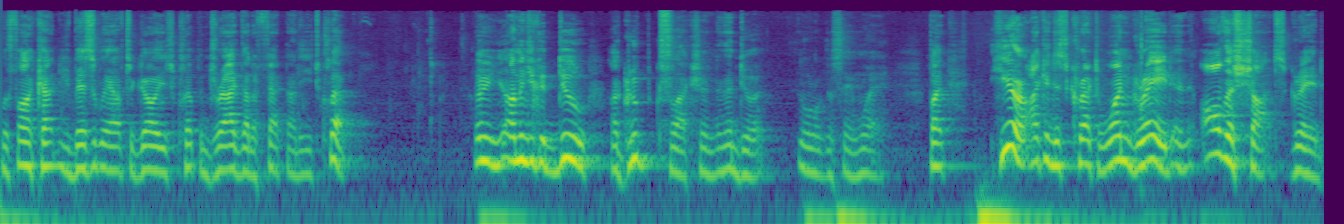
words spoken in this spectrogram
With Final Cut, you basically have to go each clip and drag that effect onto each clip. I mean, I mean, you could do a group selection and then do it. It will work the same way. But here, I can just correct one grade and all the shots grade.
